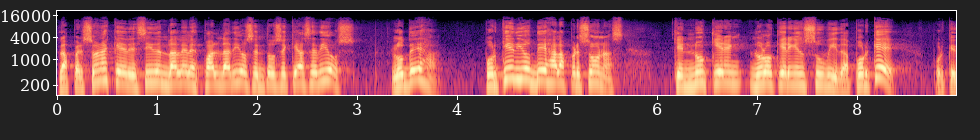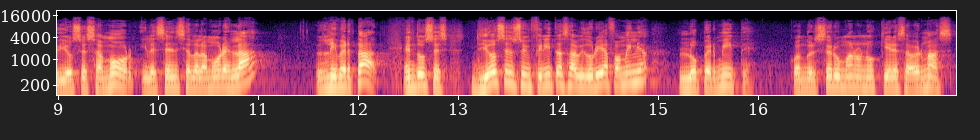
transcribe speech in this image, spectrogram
las personas que deciden darle la espalda a Dios, entonces ¿qué hace Dios? Los deja. ¿Por qué Dios deja a las personas que no, quieren, no lo quieren en su vida? ¿Por qué? Porque Dios es amor y la esencia del amor es la libertad. Entonces, Dios en su infinita sabiduría, familia, lo permite cuando el ser humano no quiere saber más.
